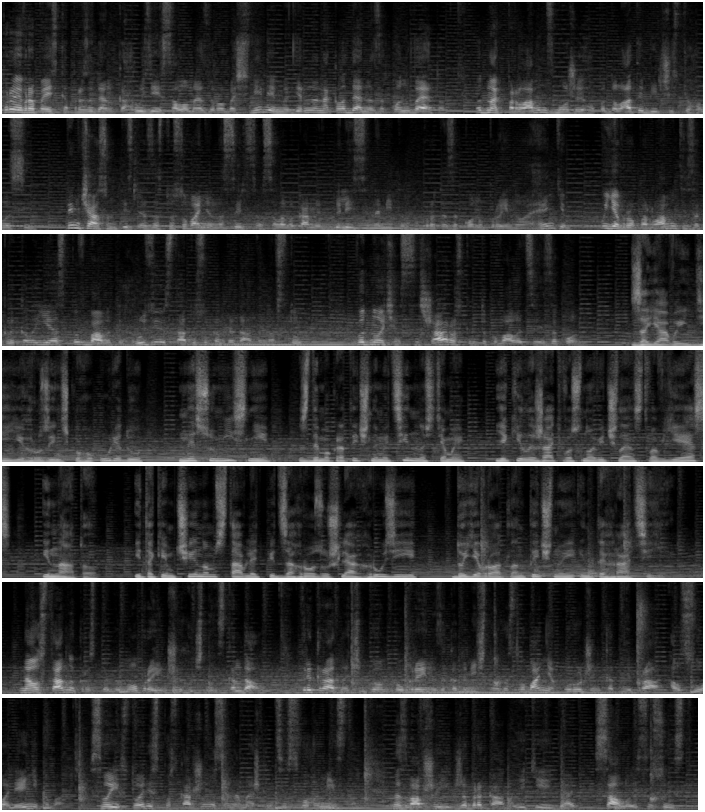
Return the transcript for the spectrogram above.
Проєвропейська президентка Грузії Саломе Зоробашвілі ймовірно накладе на закон вето, однак парламент зможе його подолати більшістю голосів. Тим часом, після застосування насильства силовиками в Тбілісі на мітингу проти закону про іноагентів, у Європарламенті закликали єС позбавити Грузію статусу кандидата на вступ. Водночас США розкритикували цей закон. Заяви й дії грузинського уряду несумісні з демократичними цінностями, які лежать в основі членства в ЄС і НАТО, і таким чином ставлять під загрозу шлях Грузії до євроатлантичної інтеграції. Наостанок розповімо про інший гучний скандал. Трикратна чемпіонка України з академічного веслування, уродженка Дніпра Алсу Алєнікова, в своїх сторіс поскаржилася на мешканців свого міста, назвавши їх жебраками, які їдять сало і сосиски.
